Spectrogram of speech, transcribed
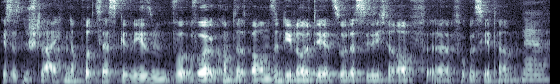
ist es ein schleichender Prozess gewesen? Wo, woher kommt das? Warum sind die Leute jetzt so, dass sie sich darauf äh, fokussiert haben? Ja.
